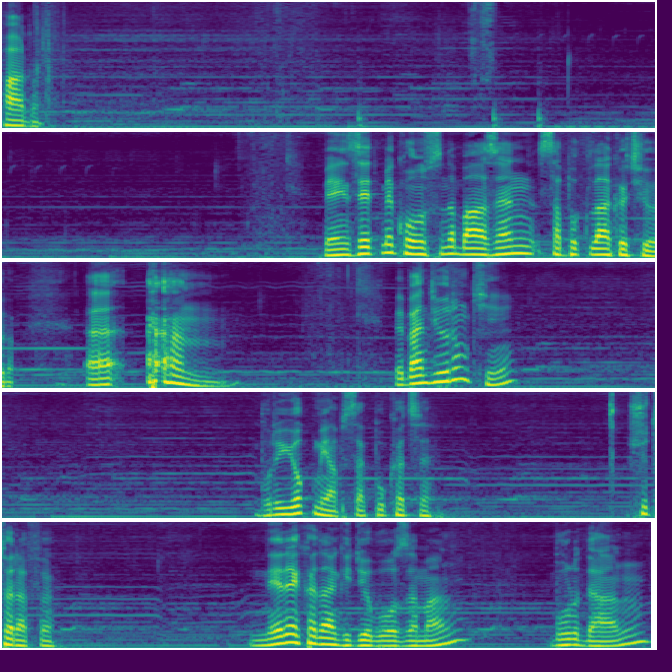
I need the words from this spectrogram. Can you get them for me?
Pardon. Benzetme konusunda bazen sapıklığa kaçıyorum. Ee, Ve ben diyorum ki Burayı yok mu yapsak bu katı? Şu tarafı. Nereye kadar gidiyor bu o zaman? Buradan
